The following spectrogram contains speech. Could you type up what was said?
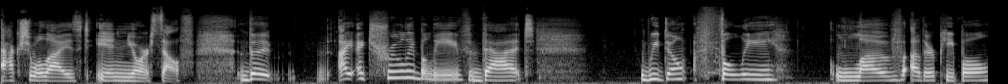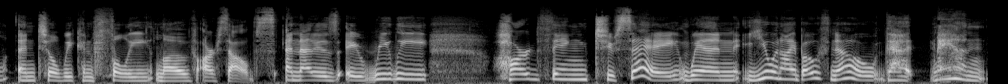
actualized in yourself. The I, I truly believe that we don't fully love other people until we can fully love ourselves. And that is a really hard thing to say when you and I both know that, man,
